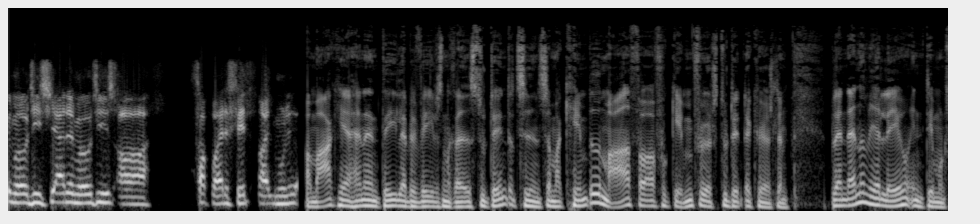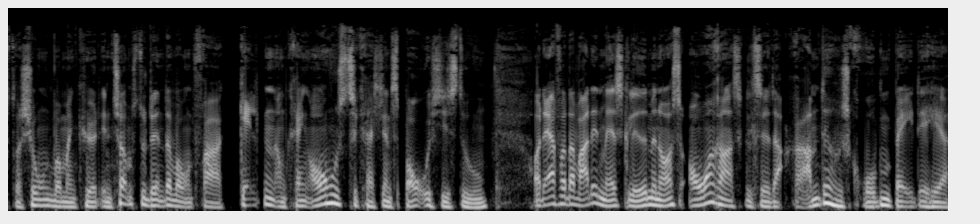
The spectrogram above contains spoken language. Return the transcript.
emojis, hjerte emojis og fuck, hvor er det fedt og alt muligt. Og Mark her, han er en del af bevægelsen Red Studentertiden, som har kæmpet meget for at få gennemført studenterkørslen. Blandt andet ved at lave en demonstration, hvor man kørte en tom studentervogn fra Galten omkring Aarhus til Christiansborg i sidste uge. Og derfor der var det en masse glæde, men også overraskelse, der ramte hos gruppen bag det her,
